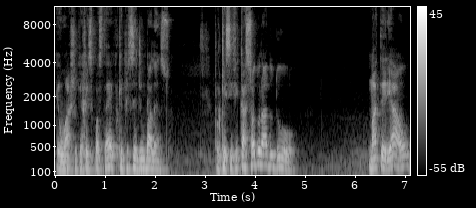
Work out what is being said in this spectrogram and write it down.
eu acho que a resposta é porque precisa de um balanço. Porque se ficar só do lado do material,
